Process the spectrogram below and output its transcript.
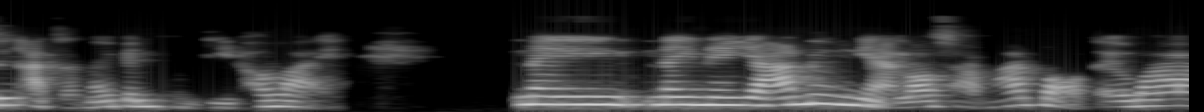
ซึ่งอาจจะไม่เป็นผลดีเท่าไหร่ ในในในย้าหนึ่งเนี่ยเราสามารถบอกได้ว่า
